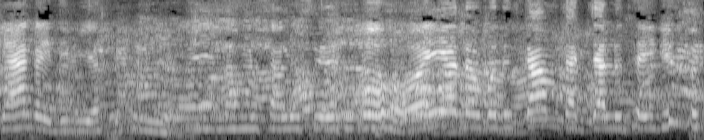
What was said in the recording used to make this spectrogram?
ક્યાં ગઈ દિવ્યા? ઓહો અહીંયા તો બધું કામકાજ ચાલુ થઈ ગયું.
